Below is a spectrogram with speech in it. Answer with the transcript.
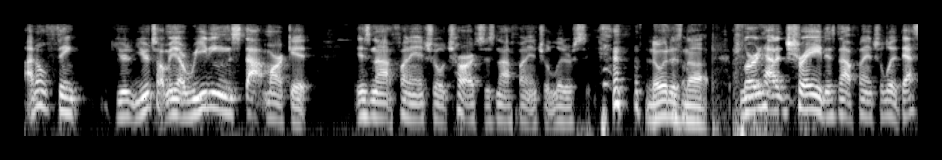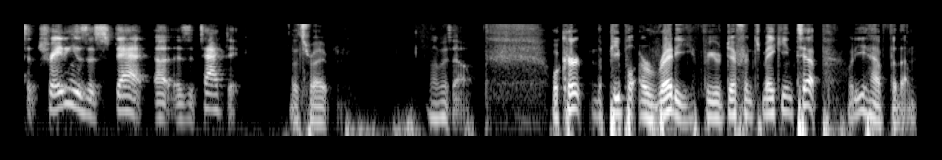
I don't think you're you're talking. You know, reading the stock market is not financial charts. Is not financial literacy. no, it is not. Learning how to trade is not financial lit. That's a trading is a stat uh, is a tactic. That's right. Love it. So. Well, Kurt, the people are ready for your difference making tip. What do you have for them?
